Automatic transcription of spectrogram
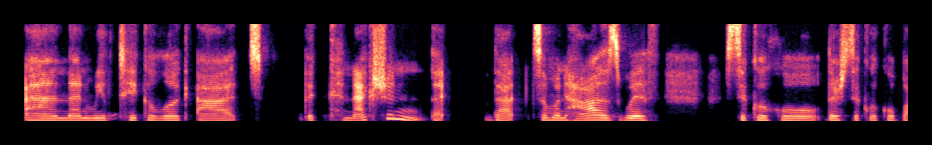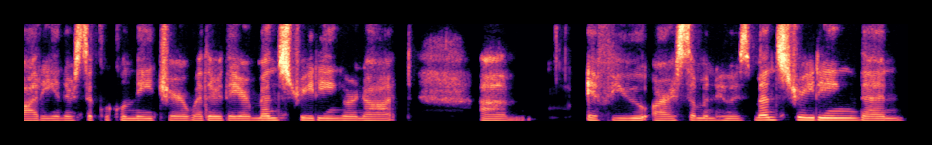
And then we take a look at the connection that that someone has with cyclical their cyclical body and their cyclical nature whether they are menstruating or not. Um, if you are someone who is menstruating then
